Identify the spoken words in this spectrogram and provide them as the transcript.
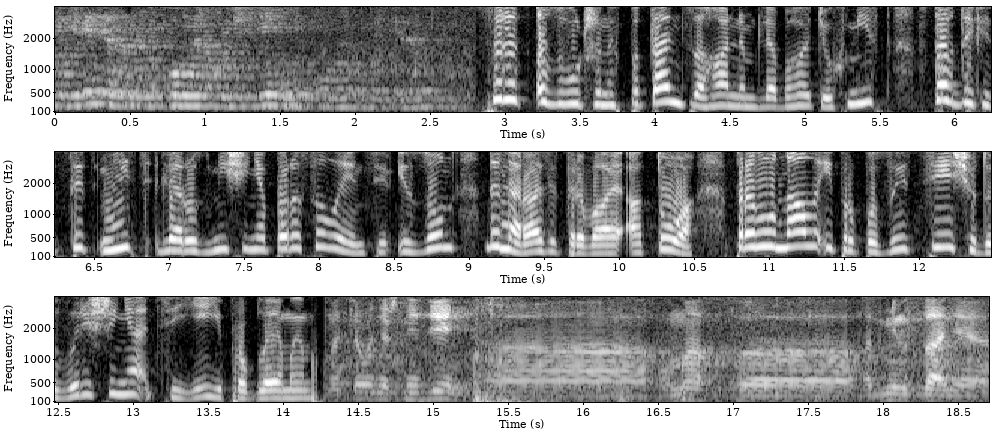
переведено на неполный рабочий день и неполный рабочий день. Серед озвучених питань загальним для багатьох міст став дефіцит місць для розміщення переселенців із зон, де наразі триває АТО. Пролунали і пропозиції щодо вирішення цієї проблеми. На сегодняшний день э, у нас э, админ здания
